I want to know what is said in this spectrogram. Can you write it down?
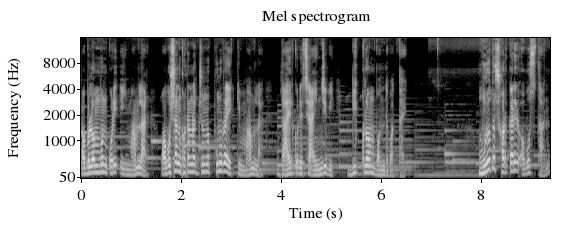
অবলম্বন করে এই মামলার অবসান ঘটানোর জন্য পুনরায় একটি মামলা দায়ের করেছে আইনজীবী বিক্রম বন্দ্যোপাধ্যায়। মূলত সরকারের অবস্থান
